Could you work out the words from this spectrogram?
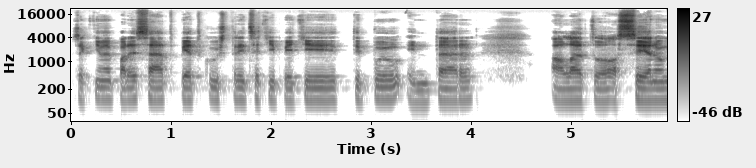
řekněme 55 ku 45 typuju Inter, ale to asi jenom,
